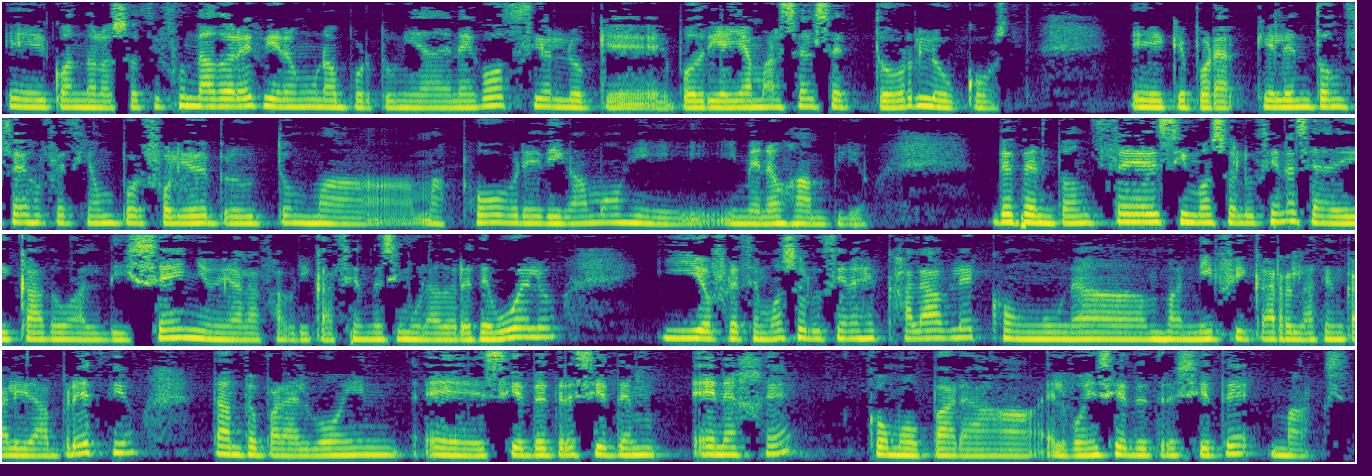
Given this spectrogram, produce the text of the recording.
eh, cuando los socios fundadores vieron una oportunidad de negocio en lo que podría llamarse el sector low cost. Eh, que por aquel entonces ofrecía un portfolio de productos más, pobre, digamos, y, menos amplio. Desde entonces, Simo Soluciones se ha dedicado al diseño y a la fabricación de simuladores de vuelo y ofrecemos soluciones escalables con una magnífica relación calidad-precio, tanto para el Boeing 737NG eh, como para el Boeing 737 MAX.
